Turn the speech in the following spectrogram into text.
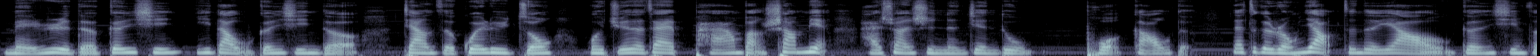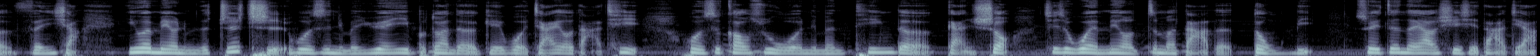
每日的更新一到五更新的这样子的规律中，我觉得在排行榜上面还算是能见度颇高的。那这个荣耀真的要跟新粉分享，因为没有你们的支持，或者是你们愿意不断的给我加油打气，或者是告诉我你们听的感受，其实我也没有这么大的动力，所以真的要谢谢大家。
